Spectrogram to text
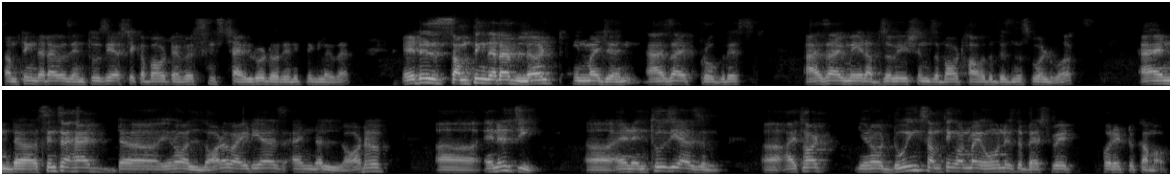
something that I was enthusiastic about ever since childhood or anything like that. It is something that I've learned in my journey as I progressed as I made observations about how the business world works. And uh, since I had uh, you know a lot of ideas and a lot of energy and enthusiasm, uh, I thought you know doing something on my own is the best way for it to come out.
